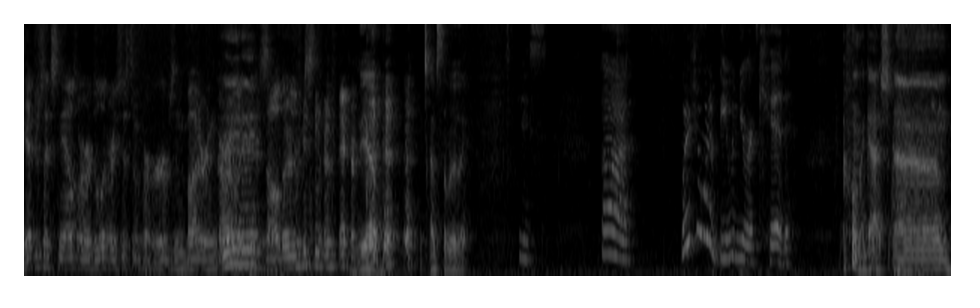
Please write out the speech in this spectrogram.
Yep, just like snails are a delivery system for herbs and butter and garlic. Mhm. Is all the reason they're there. Yep. absolutely. Nice. Uh, what did you want to be when you were a kid? Oh my gosh. Um,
